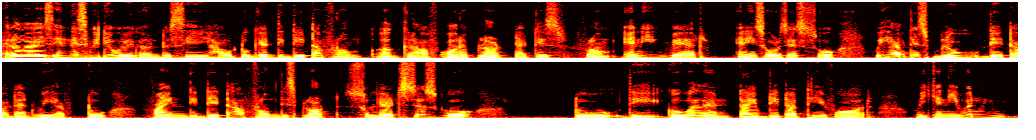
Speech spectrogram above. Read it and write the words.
hello guys in this video we're going to see how to get the data from a graph or a plot that is from anywhere any sources. So we have this blue data that we have to find the data from this plot. So let's just go to the google and type data thief or we can even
